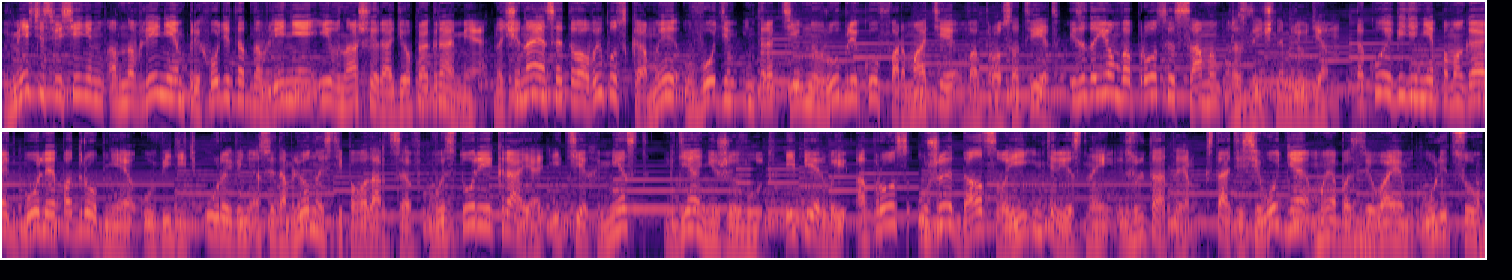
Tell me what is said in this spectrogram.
Вместе с весенним обновлением приходит обновление и в нашей радиопрограмме. Начиная с этого выпуска мы вводим интерактивную рубрику в формате «Вопрос-ответ» и задаем вопросы самым различным людям. Такое видение помогает более подробнее увидеть уровень осведомленности павлодарцев в истории края и тех мест, где они живут. И первый опрос уже дал свои интересные результаты. Кстати, сегодня мы обозреваем улицу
